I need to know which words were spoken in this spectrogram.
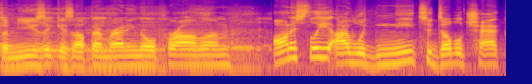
The music is up and running, no problem. Honestly, I would need to double check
